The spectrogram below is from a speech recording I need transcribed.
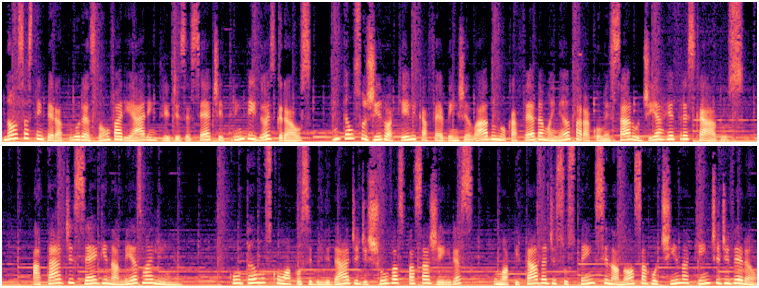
Nossas temperaturas vão variar entre 17 e 32 graus, então sugiro aquele café bem gelado no café da manhã para começar o dia refrescados. A tarde segue na mesma linha. Contamos com a possibilidade de chuvas passageiras, uma pitada de suspense na nossa rotina quente de verão.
